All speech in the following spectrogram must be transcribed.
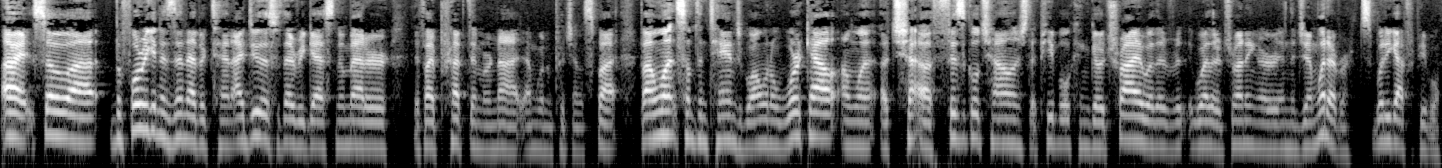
All right, so uh, before we get into Zen Epic 10, I do this with every guest, no matter if I prep them or not. I'm going to put you on the spot. But I want something tangible. I want to work out. I want a, ch- a physical challenge that people can go try, whether whether it's running or in the gym, whatever. So what do you got for people?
